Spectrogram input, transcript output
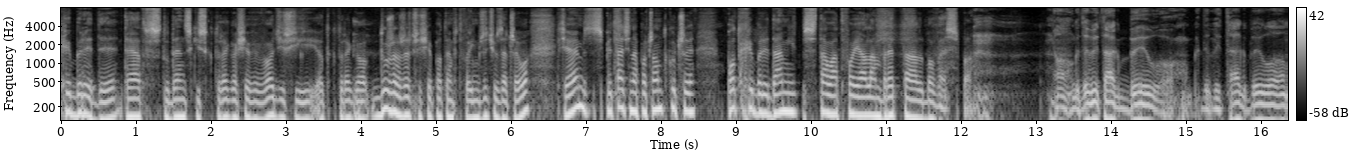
Hybrydy, teatr studencki, z którego się wywodzisz i od którego dużo rzeczy się potem w twoim życiu zaczęło. Chciałem spytać na początku, czy pod hybrydami stała twoja Lambretta albo Vespa? No, gdyby tak było, gdyby tak było,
